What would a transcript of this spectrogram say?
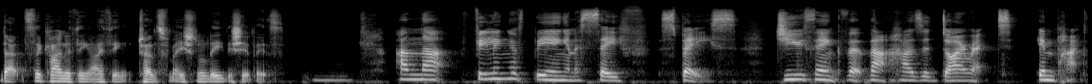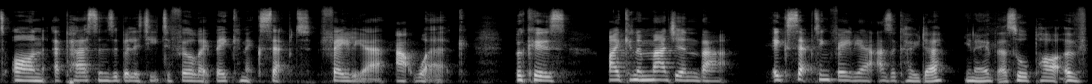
That's the kind of thing I think transformational leadership is. And that feeling of being in a safe space, do you think that that has a direct impact on a person's ability to feel like they can accept failure at work? Because I can imagine that accepting failure as a coder, you know, that's all part of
